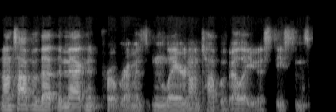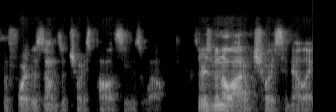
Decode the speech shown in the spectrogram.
And on top of that, the magnet program has been layered on top of LAUSD since before the zones of choice policy as well. So there's been a lot of choice in LA.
